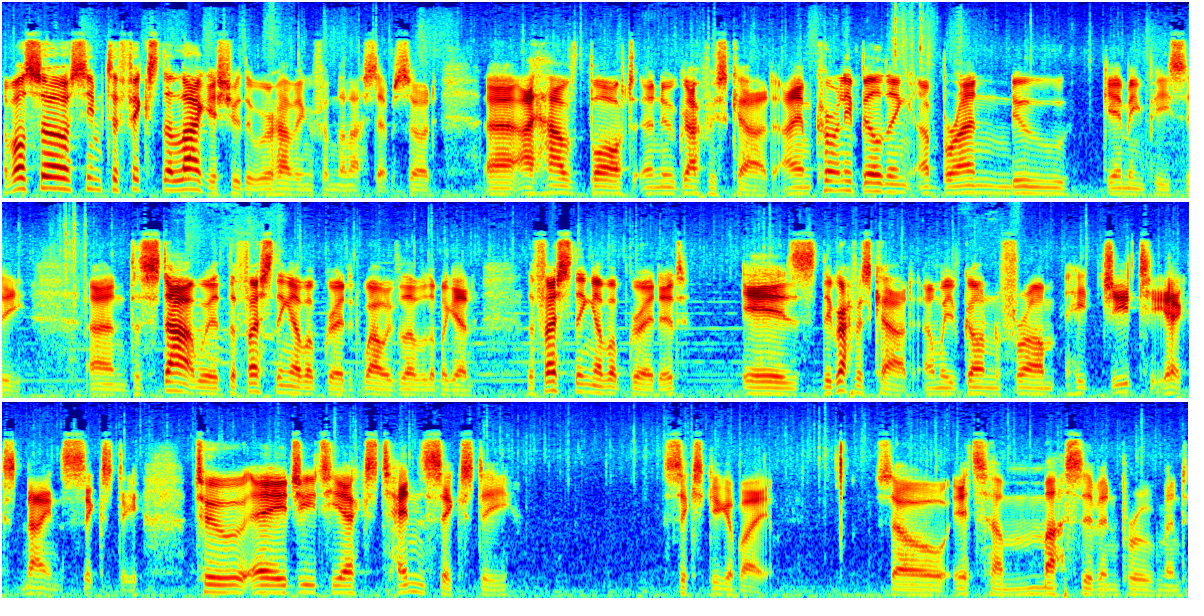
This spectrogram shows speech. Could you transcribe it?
I've also seemed to fix the lag issue that we were having from the last episode. Uh, I have bought a new graphics card. I am currently building a brand new gaming PC. And to start with, the first thing I've upgraded, wow, we've leveled up again. The first thing I've upgraded is the graphics card, and we've gone from a GTX 960 to a GTX 1060 6 gigabyte. So it's a massive improvement.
